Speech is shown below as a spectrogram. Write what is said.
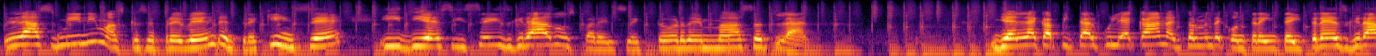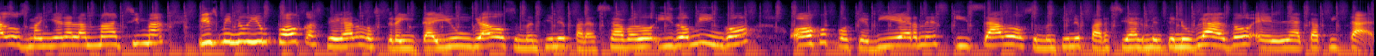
las mínimas que se prevén de entre 15 y 16 grados para el sector de Mazatlán. Ya en la capital Culiacán, actualmente con 33 grados, mañana la máxima disminuye un poco hasta llegar a los 31 grados, se mantiene para sábado y domingo. Ojo porque viernes y sábado se mantiene parcialmente nublado en la capital.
